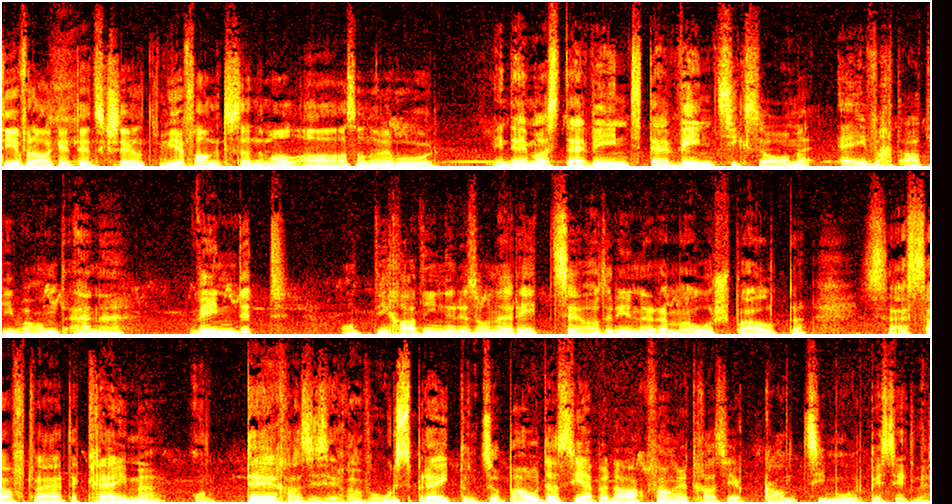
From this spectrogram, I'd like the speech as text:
diese Frage ich jetzt gestellt. Wie fängt es denn mal an an so einer Mauer? Indem man der Wind, der winzige Samen, einfach an die Wand windet. Und die kann in einer so einer Ritze oder in einer Mauerspalte sesshaft werden, keimen. Und der kann sie sich einfach ausbreiten. Und sobald sie eben angefangen hat, kann sie eine ganze Mauer besiedeln.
